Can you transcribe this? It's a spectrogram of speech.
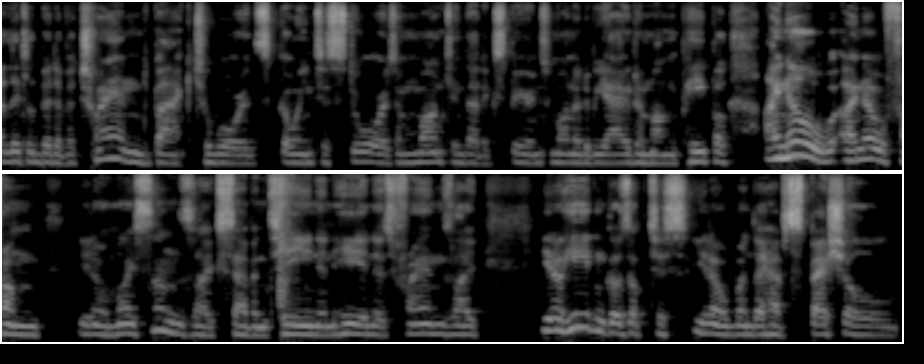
a little bit of a trend back towards going to stores and wanting that experience, wanting to be out among people. I know, I know from, you know, my son's like 17 and he and his friends, like, you know, he even goes up to, you know, when they have special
